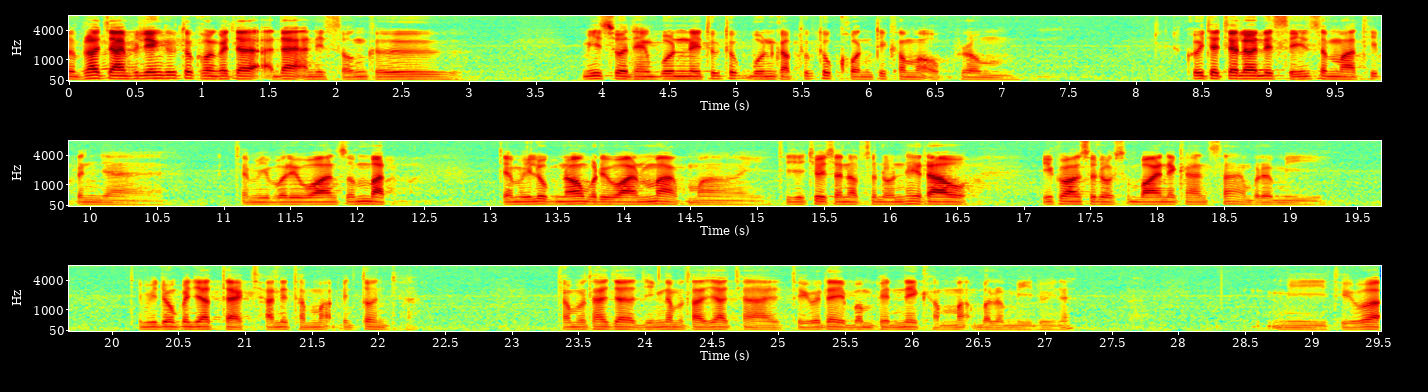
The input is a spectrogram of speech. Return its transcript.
สาอ่าธุส่วนพระอาจารย์พี่เลี้ยงทุก ๆ คนก็จะได้อานิสงส์คือ มีส่วนแห่งบุญในทุก ๆ บุญกับทุก ๆ คนที่เข้ามาอบรม คือจะเจริญในศีลสมาธิปัญญา จะมีบริวารสมบัติ จะมีลูกน้องบริวารมากมาย ที่จะช่วยสนับสนุนให้เรามีความสะดวกสบายในการสร้างบารมี จะมีดวงปัญญาแตกฉานในธรรมะเป็นต้นจ้ะธรรมทายาทหญิงธรรมทายาทชาย ถือว่าได้บำเพ็ญเนคขมมะบารมีด้วยนะ มีถือว่า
